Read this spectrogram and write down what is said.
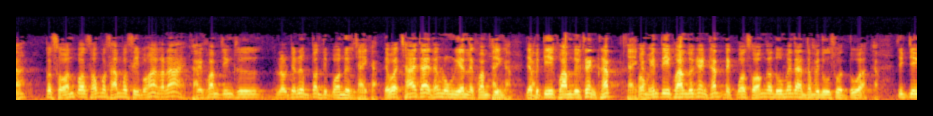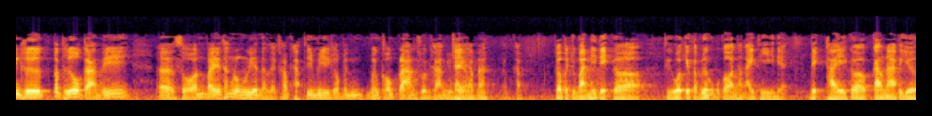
ครันะบ ก็สอนป .2 ป .3 ป .4 ป .5 ก็ได้ครับแต่ความจริงคือเราจะเริ่มต้นที่ป .1 ใช่ครับแต่ว่าใช้ได้ทั้งโรงเรียนแหละความจริงใช่ครับอย่าไปตีความโดยเคร่งครัดใช่ครับเพราะเห็นตีความโดยเคร่งครัด เด็กป .2 ก็ดูไม่ได้ต้องไปดูส่วนตัวครับจริง ๆ คือก็ถือโอกาสนี้เอ่อสอนไปทั้งโรงเรียนนั่นแหละครับครับที่มีก็เป็นเหมือนของกลางส่วนกลางอยู่ใช่แล้วครับนะครับก็ปัจจุบันนี้เด็กก็ถือว่าเกี่ยวกับเรื่องอุปกรณ์ทางไอทีเนี่ยเด็กไทยก็ก้าวหน้าไปเยอะ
